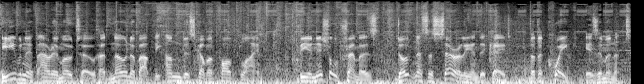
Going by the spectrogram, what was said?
Even if Arimoto had known about the undiscovered fault line, the initial tremors don't necessarily indicate that a quake is imminent.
